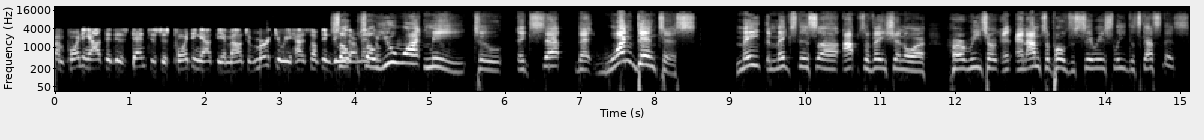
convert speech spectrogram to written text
I'm pointing out that this dentist is pointing out the amount of mercury has something to do with So our so you want me to accept that one dentist made makes this uh, observation or her research, and, and I'm supposed to seriously discuss this?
